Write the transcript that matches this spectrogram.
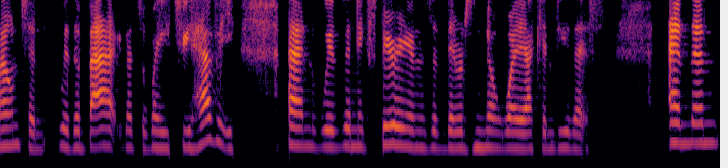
mountain with a bag that's way too heavy and with an experience of there's no way I can do this. And then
